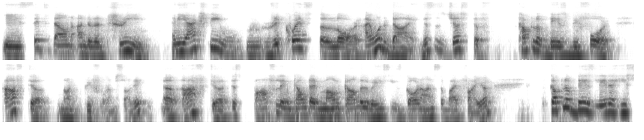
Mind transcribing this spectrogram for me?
he sits down under a tree and he actually requests the Lord, I want to die. This is just a couple of days before, after, not before, I'm sorry, uh, after this powerful encounter at Mount Carmel where he sees God answer by fire. A couple of days later, he's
